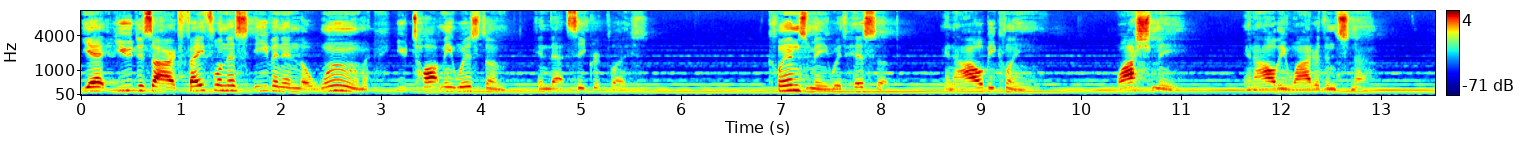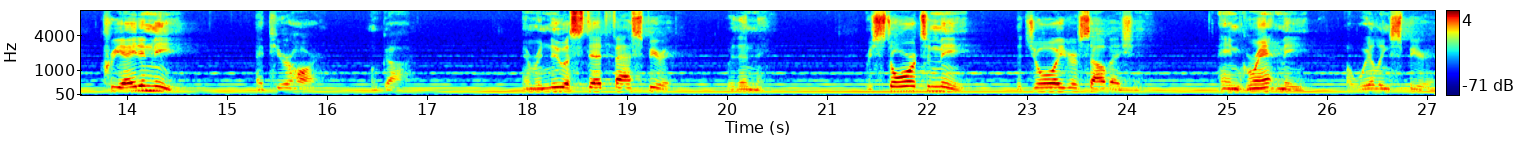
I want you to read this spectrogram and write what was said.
Yet you desired faithfulness even in the womb. You taught me wisdom in that secret place. Cleanse me with hyssop, and I'll be clean. Wash me, and I'll be whiter than snow. Create in me a pure heart, O God, and renew a steadfast spirit within me. Restore to me the joy of your salvation and grant me a willing spirit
